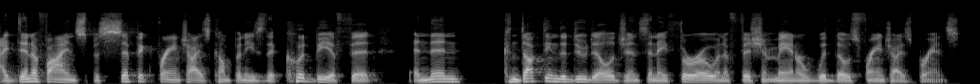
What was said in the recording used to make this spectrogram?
identifying specific franchise companies that could be a fit, and then conducting the due diligence in a thorough and efficient manner with those franchise brands.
